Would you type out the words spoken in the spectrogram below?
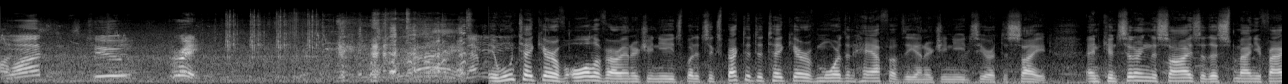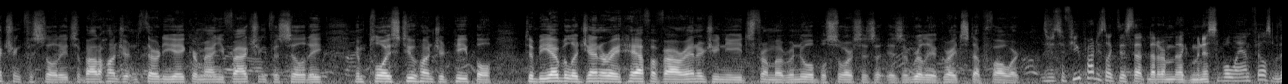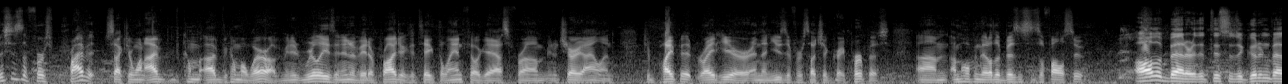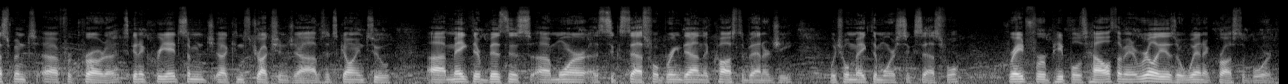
One, two, three. It won't take care of all of our energy needs, but it's expected to take care of more than half of the energy needs here at the site. And considering the size of this manufacturing facility, it's about a 130 acre manufacturing facility, employs 200 people, to be able to generate half of our energy needs from a renewable source is a, is a really a great step forward. There's a few projects like this that, that are like municipal landfills, but this is the first private sector one I've become, I've become aware of. I mean, it really is an innovative project to take the landfill gas from you know, Cherry Island, to pipe it right here, and then use it for such a great purpose. Um, I'm hoping that other businesses will follow suit. All the better that this is a good investment uh, for Croda. It's going to create some uh, construction jobs. It's going to uh, make their business uh, more uh, successful, bring down the cost of energy, which will make them more successful. Great for people's health. I mean, it really is a win across the board.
